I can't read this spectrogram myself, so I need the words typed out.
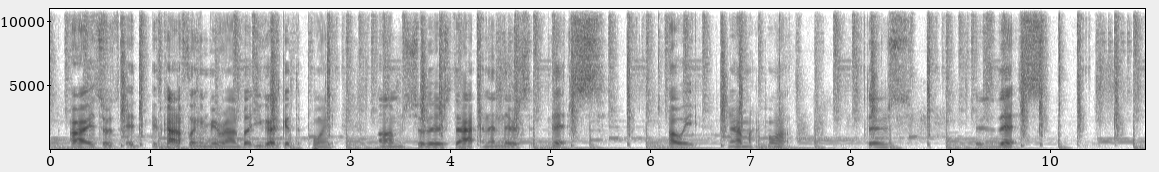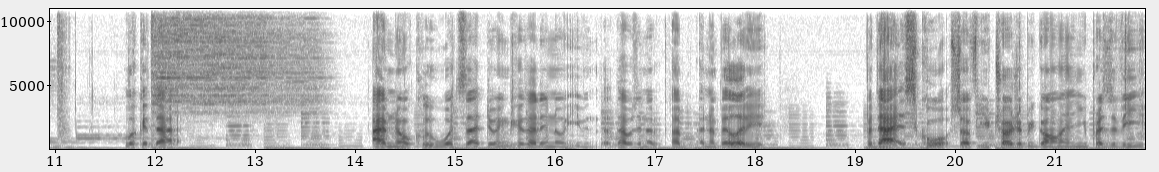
Alright, so it's, it, it's kind of flinging me around, but you guys get the point. Um, so there's that, and then there's this. Oh, wait. Never mind. Hold on. There's, there's this. Look at that. I have no clue what's that doing because I didn't know even that, that was an, a, an ability. But that is cool. So if you charge up your gauntlet and you press the V,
